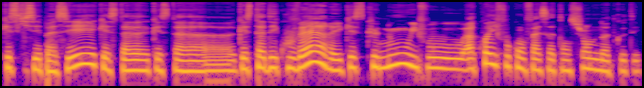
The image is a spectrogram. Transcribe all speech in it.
qu'est-ce qui s'est passé, qu'est-ce que tu as, découvert et qu'est-ce que nous, il faut, à quoi il faut qu'on fasse attention de notre côté?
